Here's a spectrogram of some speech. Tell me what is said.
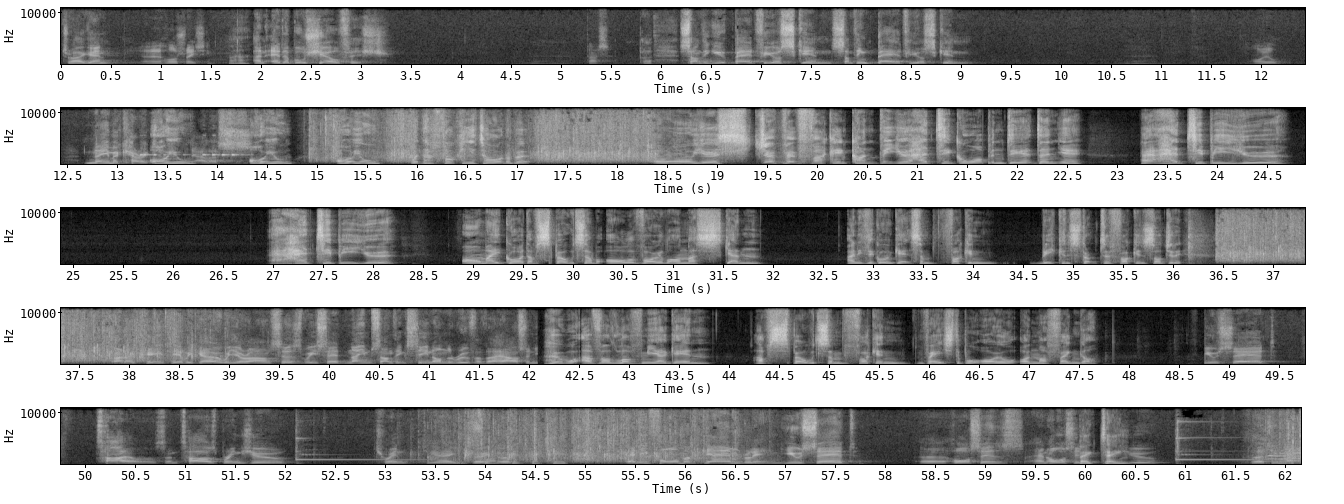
Try again. Uh, horse racing. An edible shellfish. Pass. Uh, something you, bad for your skin. Something bad for your skin. Oil. Name a character Oil. Dallas. Oil! Oil! What the fuck are you talking about? Oh, you stupid fucking cunt, but you had to go up and do it, didn't you? It had to be you. It had to be you. Oh my god, I've spilled some olive oil on my skin. I need to go and get some fucking reconstructive fucking surgery. Right, Keith, here we go with your answers. We said name something seen on the roof of a house, and Who will ever love me again? I've spilled some fucking vegetable oil on my finger. you said tiles, and tiles brings you 28. Very Fuck good. it. Any form of gambling. You said uh, horses, and horses Big time. brings you 39.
